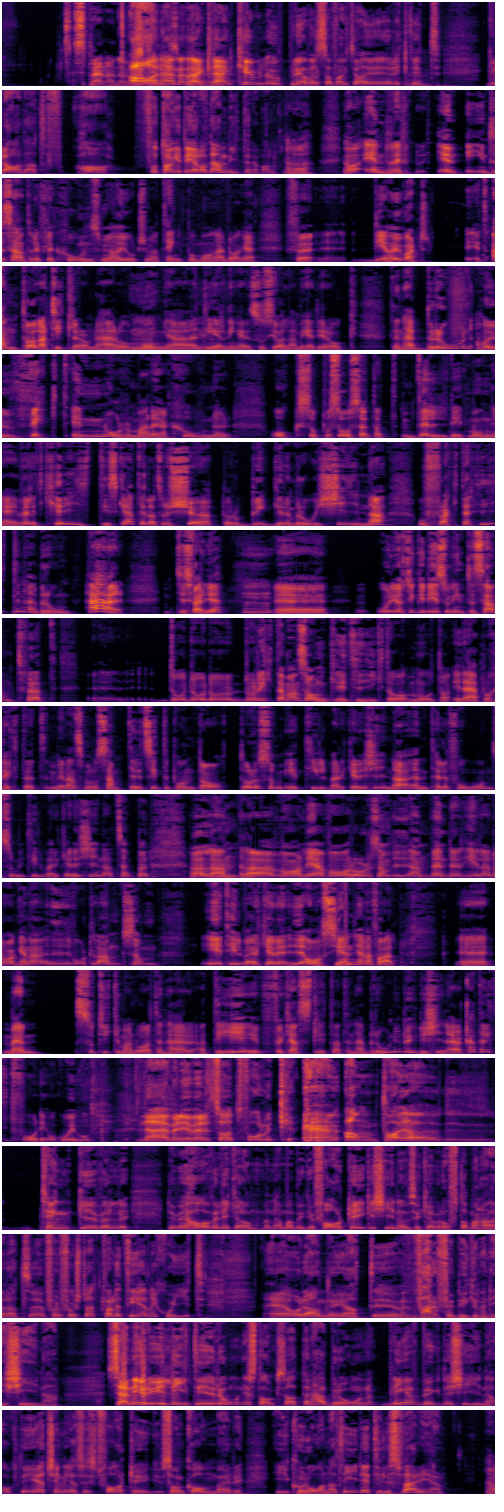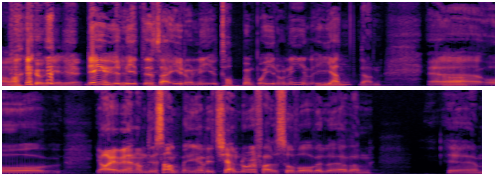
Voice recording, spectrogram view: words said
Spännande. Ja, nej men spännande. verkligen. Kul upplevelse faktiskt. Jag är riktigt glad att ha fått tagit del av den biten i alla fall. Ja, jag har en, ref en intressant reflektion som jag har gjort som jag har tänkt på många dagar. För eh, det har ju varit ett antal artiklar om det här och mm. många mm. delningar i sociala medier och den här bron har ju väckt enorma reaktioner också på så sätt att väldigt många är väldigt kritiska till att de köper och bygger en bro i Kina och fraktar hit den här bron här till Sverige. Mm. Eh, och jag tycker det är så intressant för att eh, då, då, då, då riktar man sån kritik då mot i det här projektet medan man då samtidigt sitter på en dator som är tillverkad i Kina, en telefon som är tillverkad i Kina till exempel. Alla andra vanliga varor som vi använder hela dagarna i vårt land som är tillverkade i Asien i alla fall. Eh, men så tycker man då att den här att det är förkastligt att den här bron är byggd i Kina. Jag kan inte riktigt få det att gå ihop. Nej, men det är väl så att folk antar jag tänker väl det har väl likadant med när man bygger fartyg i Kina, så tycker jag väl ofta man hör att eh, för det första att kvaliteten är skit eh, och det andra är att eh, varför bygger man det i Kina? Sen är det ju lite ironiskt också att den här bron blev byggd i Kina och det är ett kinesiskt fartyg som kommer i coronatider till Sverige. Ja, det är det. det är ju lite så ironi, toppen på ironin mm. egentligen. Ja. Eh, och ja, jag vet inte om det är sant, men enligt källor i alla fall så var väl även eh,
